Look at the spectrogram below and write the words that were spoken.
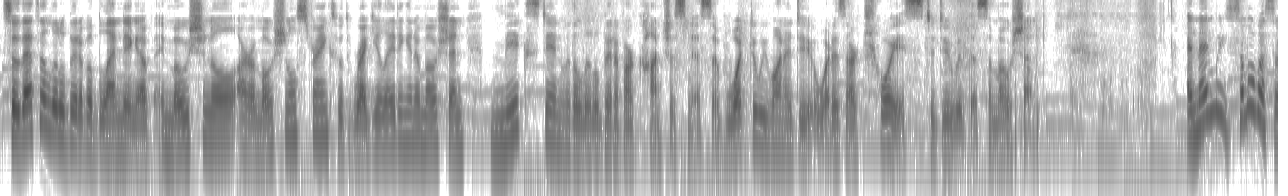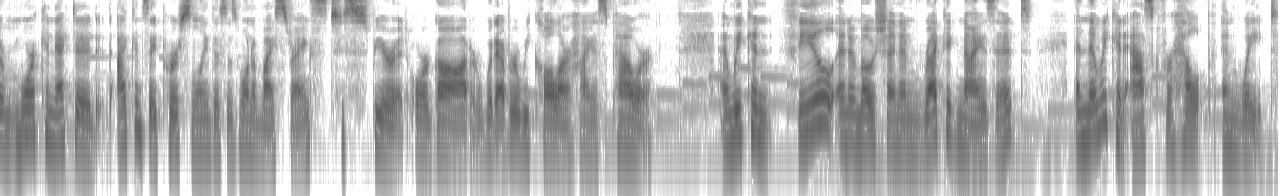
So that's a little bit of a blending of emotional, our emotional strength with regulating an emotion mixed in with a little bit of our consciousness of what do we want to do? What is our choice to do with this emotion? And then we, some of us are more connected. I can say personally, this is one of my strengths to spirit or God or whatever we call our highest power. And we can feel an emotion and recognize it, and then we can ask for help and wait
